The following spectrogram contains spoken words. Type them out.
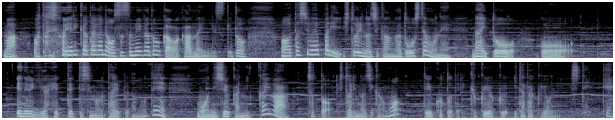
まあ私のやり方がねおすすめかどうかは分かんないんですけど、まあ、私はやっぱり一人の時間がどうしてもねないとこうエネルギーが減ってってしまうタイプなのでもう2週間に1回はちょっと一人の時間をっていうことで極力いただくようにしていて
